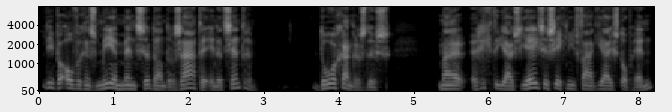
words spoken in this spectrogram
liepen overigens meer mensen dan er zaten in het centrum. Doorgangers dus. Maar richtte juist Jezus zich niet vaak juist op hen?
